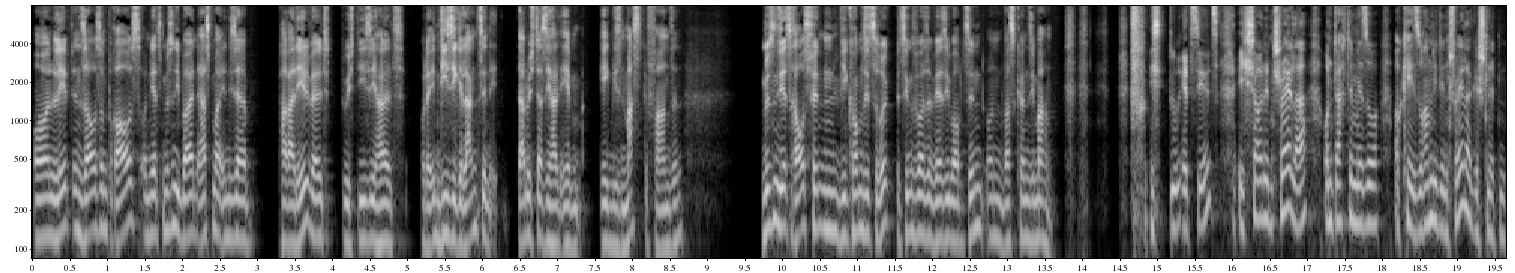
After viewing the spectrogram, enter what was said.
und lebt in Saus und Braus und jetzt müssen die beiden erstmal in dieser Parallelwelt, durch die sie halt, oder in die sie gelangt sind, dadurch, dass sie halt eben gegen diesen Mast gefahren sind, müssen sie jetzt rausfinden, wie kommen sie zurück, beziehungsweise wer sie überhaupt sind und was können sie machen. Du erzählst, ich schaue den Trailer und dachte mir so, okay, so haben die den Trailer geschnitten.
